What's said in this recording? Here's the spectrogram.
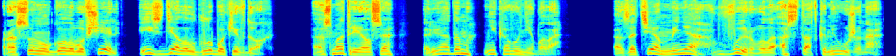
Просунул голову в щель и сделал глубокий вдох. Осмотрелся, рядом никого не было. А затем меня вырвало остатками ужина.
